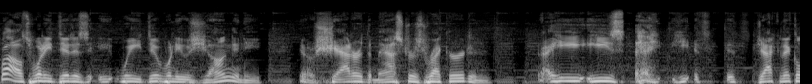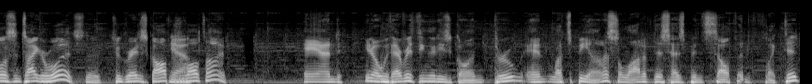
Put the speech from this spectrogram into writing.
Well, it's what he did is he- what he did when he was young, and he, you know, shattered the Masters record, and he he's he it's it's Jack Nicklaus and Tiger Woods, the two greatest golfers Yeah. of all time. And you know, with everything that he's gone through, and let's be honest, a lot of this has been self-inflicted.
